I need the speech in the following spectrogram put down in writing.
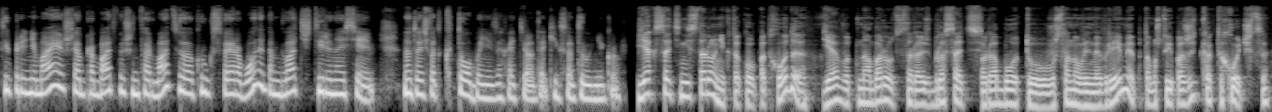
ты принимаешь и обрабатываешь информацию вокруг своей работы там 24 на 7. Ну, то есть вот кто бы не захотел таких сотрудников. Я, кстати, не сторонник такого подхода. Я вот наоборот стараюсь бросать работу в установленное время, потому что и пожить как-то хочется.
